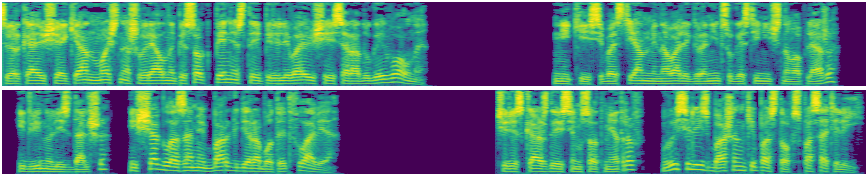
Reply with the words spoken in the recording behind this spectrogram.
Сверкающий океан мощно швырял на песок пенистые переливающиеся радугой волны. Ники и Себастьян миновали границу гостиничного пляжа и двинулись дальше, ища глазами бар, где работает Флавия. Через каждые 700 метров высились башенки постов спасателей.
